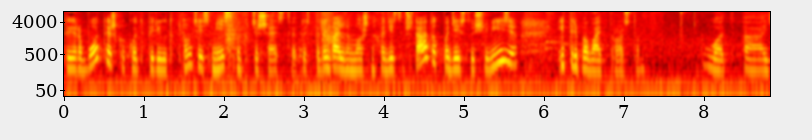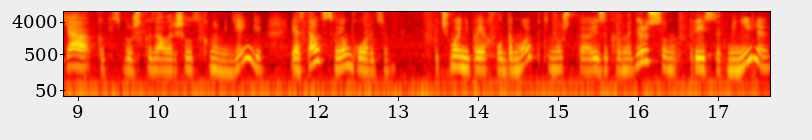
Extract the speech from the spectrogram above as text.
ты работаешь какой-то период, а потом у тебя есть месяц на путешествие. То есть ты легально можешь находиться в Штатах по действующей визе и треповать просто. Вот. А я, как я тебе уже сказала, решила сэкономить деньги и осталась в своем городе. Почему я не поехала домой? Потому что из-за коронавируса рейсы отменили,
